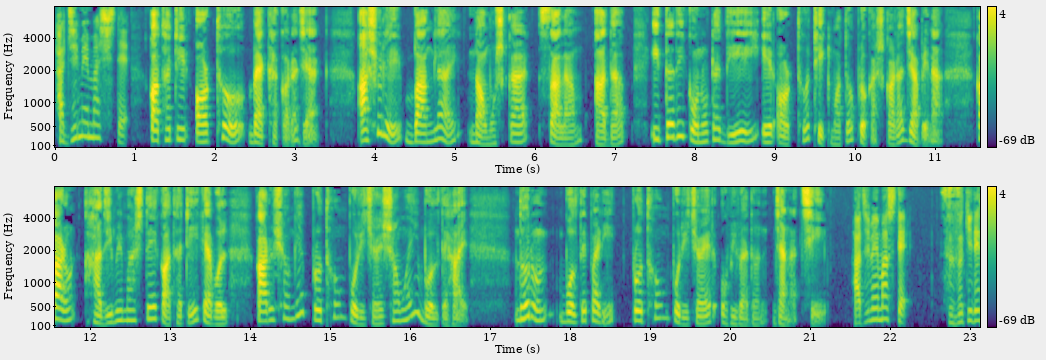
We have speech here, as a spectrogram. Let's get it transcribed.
はじめまして কথাটির অর্থ ব্যাখ্যা করা যাক। আসলে বাংলায় নমস্কার সালাম আদাব ইত্যাদি কোনোটা দিয়েই এর অর্থ ঠিকমতো প্রকাশ করা যাবে না। কারণ হাজিমে মাসতে কথাটি কেবল কারও সঙ্গে প্রথম পরিচয়ের সময়ই বলতে হয়। ধরুন বলতে পারি প্রথম পরিচয়ের অভিবাদন জানাচ্ছি। হাজিমে মাসতে সুজুকি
